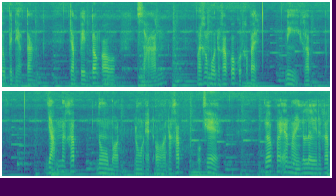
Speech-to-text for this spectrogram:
ต้องเป็นแนวตั้งจำเป็นต้องเอา สารไว้ข้างบนนะครับ ก็กดเข้าไปนี่ครับ ย้ำนะครับ no mod no add on นะครับ โอเค แล้วไปอันใหม่กันเลยนะครับ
